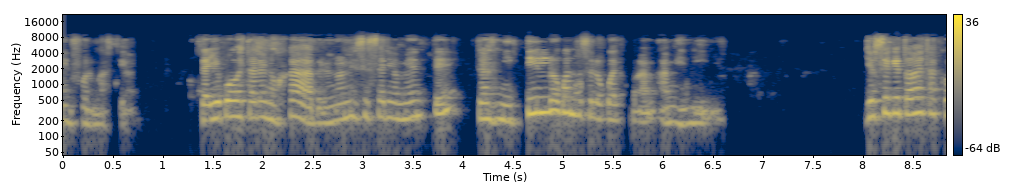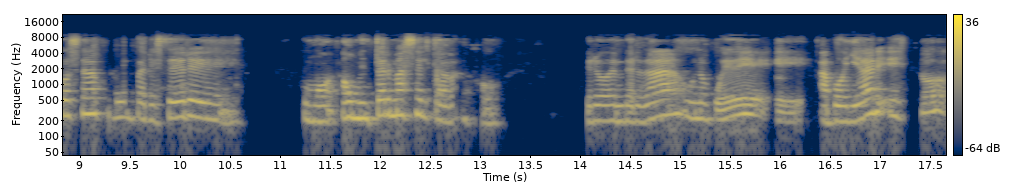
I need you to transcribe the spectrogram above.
información. O sea, yo puedo estar enojada, pero no necesariamente transmitirlo cuando se lo cuento a, mis niños. Yo sé que todas estas cosas pueden parecer eh, como aumentar más el trabajo, pero en verdad uno puede eh, apoyar esto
